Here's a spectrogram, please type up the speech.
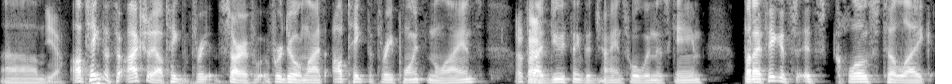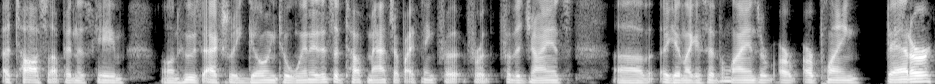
Um, Yeah. I'll take the th- actually I'll take the three. Sorry, if, if we're doing lines, I'll take the three points in the Lions. Okay. But I do think the Giants will win this game. But I think it's it's close to like a toss up in this game on who's actually going to win it. It's a tough matchup, I think, for for for the Giants. Uh, again, like I said, the Lions are, are are playing better,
